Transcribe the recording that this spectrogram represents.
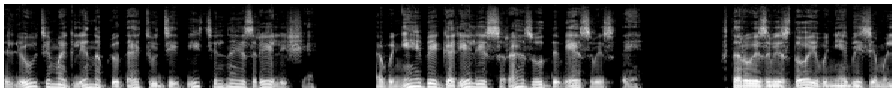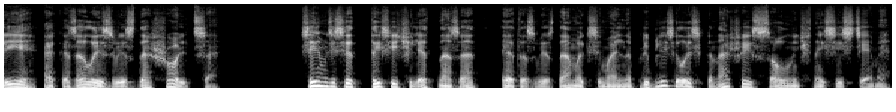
люди могли наблюдать удивительное зрелище. В небе горели сразу две звезды. Второй звездой в небе Земли оказалась звезда Шольца. 70 тысяч лет назад эта звезда максимально приблизилась к нашей Солнечной системе.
